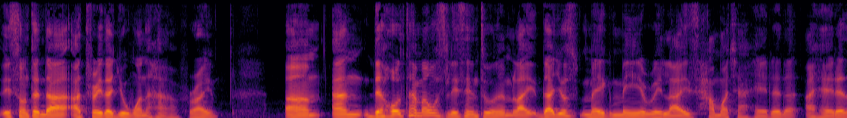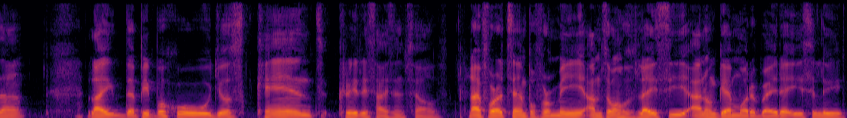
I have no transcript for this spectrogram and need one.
it's something that a trait that you want to have right um, and the whole time I was listening to him, like that just made me realize how much I hated. I hated that. Like the people who just can't criticize themselves. Like for example, for me, I'm someone who's lazy. I don't get motivated easily.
